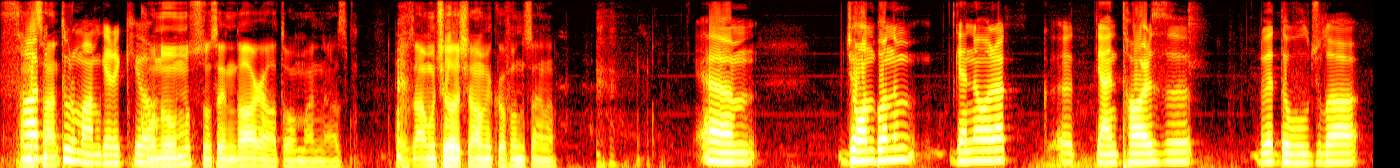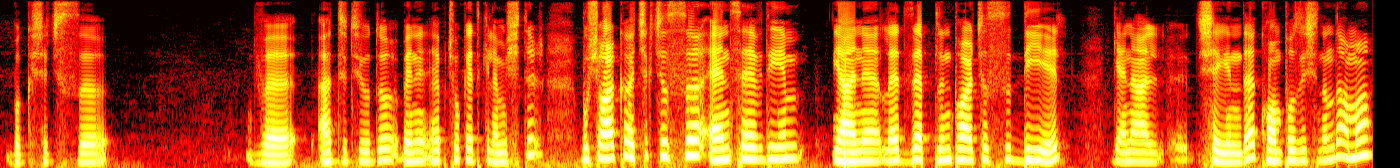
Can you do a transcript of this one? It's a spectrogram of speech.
Sabit sen durmam gerekiyor. Konuğumuzsun senin daha rahat olman lazım. O yüzden bu çalışan mikrofonu sana. Em, John Bonham genel olarak e, yani tarzı ve davulculuğa bakış açısı ve attitude'u beni hep çok etkilemiştir. Bu şarkı açıkçası en sevdiğim yani Led Zeppelin parçası değil genel e, şeyinde, composition'ında ama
